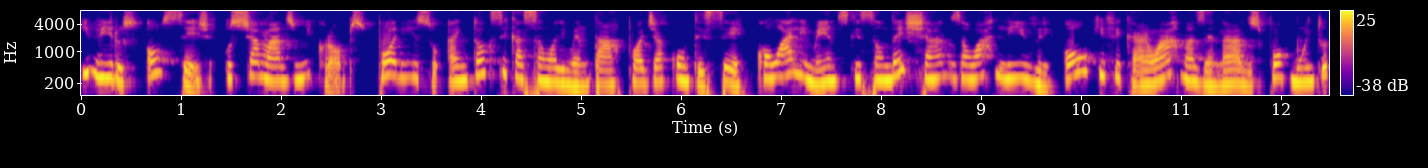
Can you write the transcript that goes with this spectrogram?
e vírus, ou seja, os chamados micróbios. Por isso, a intoxicação alimentar pode acontecer com alimentos que são deixados ao ar livre ou que ficaram armazenados por muito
